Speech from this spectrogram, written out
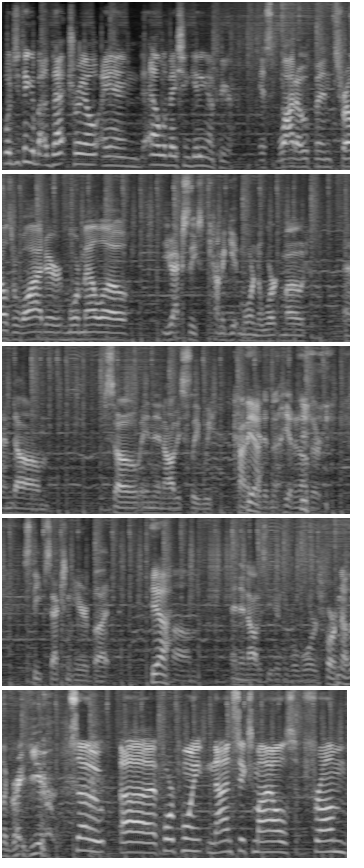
what did you think about that trail and the elevation getting up here? It's wide open, trails are wider, more mellow. You actually kind of get more into work mode. And um, so, and then obviously we kind of Yeah. hit, an- hit another steep section here, but, Yeah. um, and then obviously here's the reward for another great view. So, uh, 4.96 miles from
